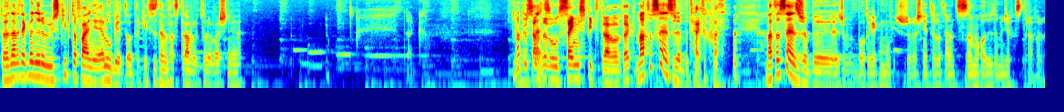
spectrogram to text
to nawet jak będę robił skip, to fajnie. Ja lubię to, takie systemy fast travel, które właśnie... Ma to sens. był same speed travel, tak? Ma to sens, żeby... Tak, dokładnie. Ma to sens, żeby, żeby było tak jak mówisz, że właśnie te latające samochody to będzie fast travel.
